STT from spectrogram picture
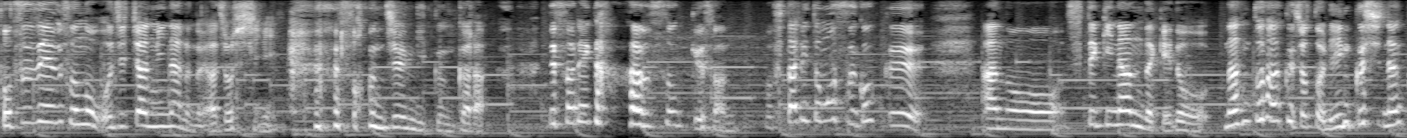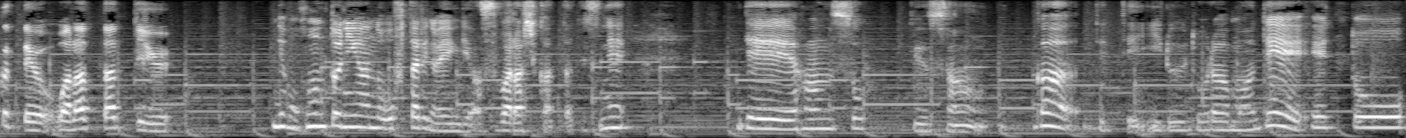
突然そのおじちゃんになるのよ、女子に。孫淳義くんから。で、それがハウスソッキュさん。二人ともすごく、あの、素敵なんだけど、なんとなくちょっとリンクしなくて笑ったっていう。でも本当にあの、お二人の演技は素晴らしかったですね。で、ハン・ソッキュさんが出ているドラマで、えっと、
